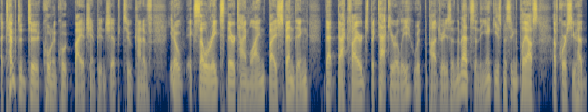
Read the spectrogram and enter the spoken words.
attempted to quote unquote buy a championship to kind of, you know, accelerate their timeline by spending, that backfired spectacularly with the Padres and the Mets and the Yankees missing the playoffs. Of course, you had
